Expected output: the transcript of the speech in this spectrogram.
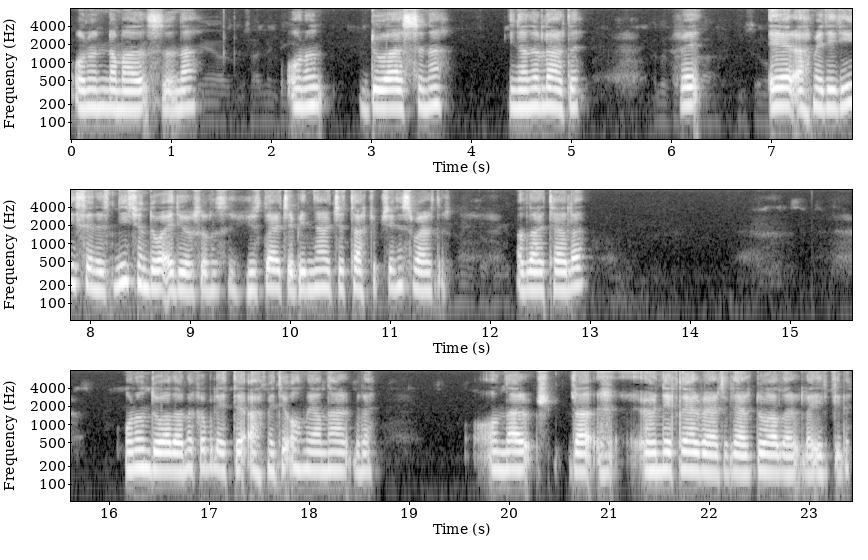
Onun namazına, onun duasına inanırlardı. Ve eğer Ahmedi değilseniz niçin dua ediyorsunuz? Yüzlerce, binlerce takipçiniz vardır. allah Teala onun dualarını kabul etti. Ahmedi olmayanlar bile onlar da örnekler verdiler dualarla ilgili.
